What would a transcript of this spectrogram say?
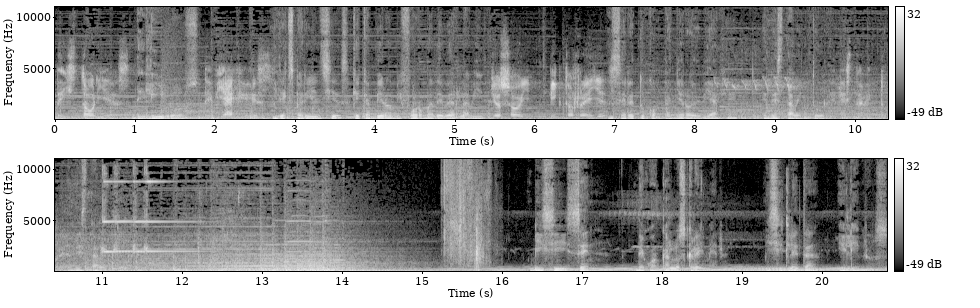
de historias, de libros, de viajes y de experiencias que cambiaron mi forma de ver la vida. Yo soy Víctor Reyes y seré tu compañero de viaje en esta aventura. En esta aventura. En esta aventura. Bici Zen de Juan Carlos Kramer. Bicicleta y libros.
